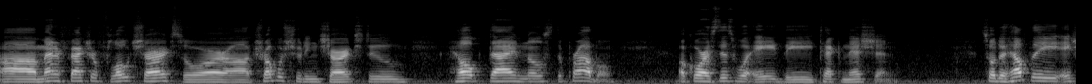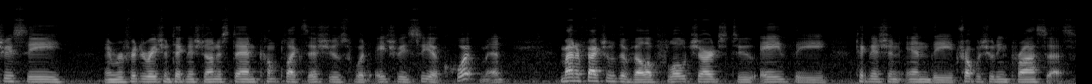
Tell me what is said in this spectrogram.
uh, manufacturer flow charts or uh, troubleshooting charts to help diagnose the problem of course, this will aid the technician. So to help the HVAC and refrigeration technician understand complex issues with HVAC equipment, manufacturers develop flowcharts to aid the technician in the troubleshooting process.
